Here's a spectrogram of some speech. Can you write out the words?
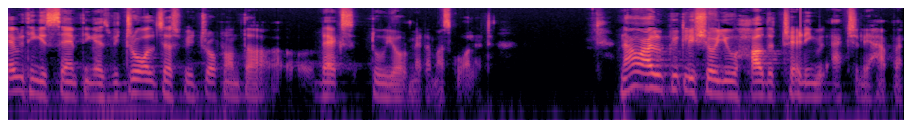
everything is same thing as withdrawal, just withdraw from the DEX to your MetaMask wallet. Now I will quickly show you how the trading will actually happen.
